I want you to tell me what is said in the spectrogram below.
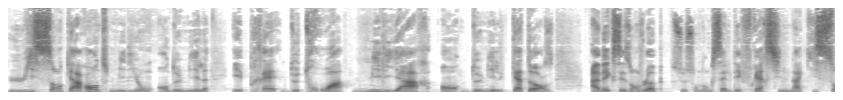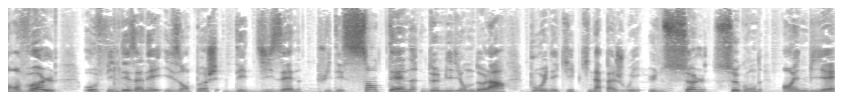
840 millions en 2000 et près de 3 milliards en 2014. Avec ces enveloppes, ce sont donc celles des frères Silna qui s'envolent. Au fil des années, ils empochent des dizaines, puis des centaines de millions de dollars pour une équipe qui n'a pas joué une seule seconde en NBA.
